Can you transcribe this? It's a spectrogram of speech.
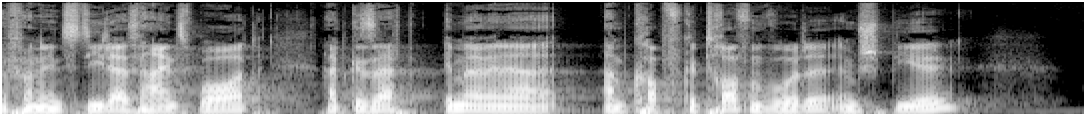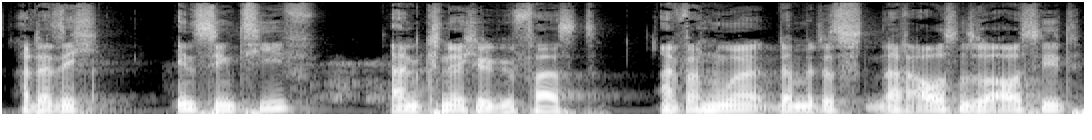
von den Steelers, Heinz Ward, hat gesagt, immer wenn er am Kopf getroffen wurde im Spiel, hat er sich instinktiv an Knöchel gefasst. Einfach nur, damit es nach außen so aussieht,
